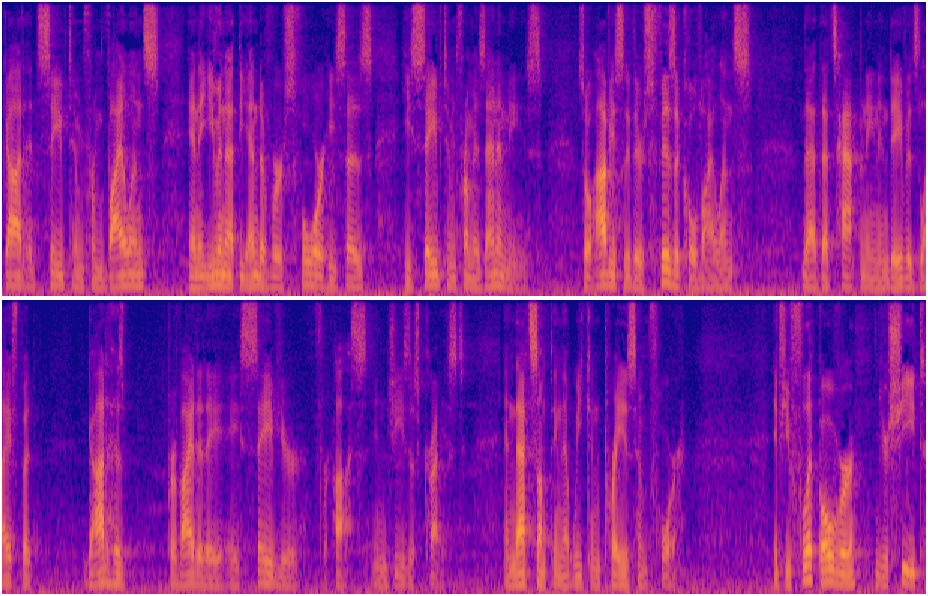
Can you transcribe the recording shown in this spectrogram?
God had saved him from violence. And even at the end of verse 4, he says he saved him from his enemies. So obviously, there's physical violence that, that's happening in David's life, but God has provided a, a Savior for us in Jesus Christ. And that's something that we can praise Him for. If you flip over your sheet,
